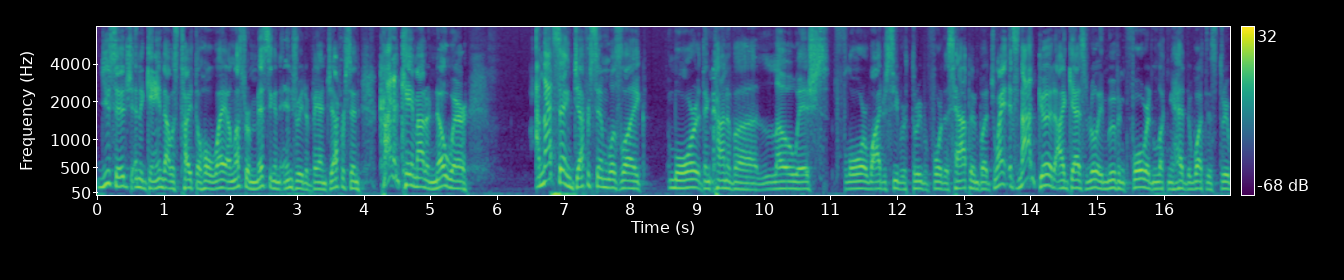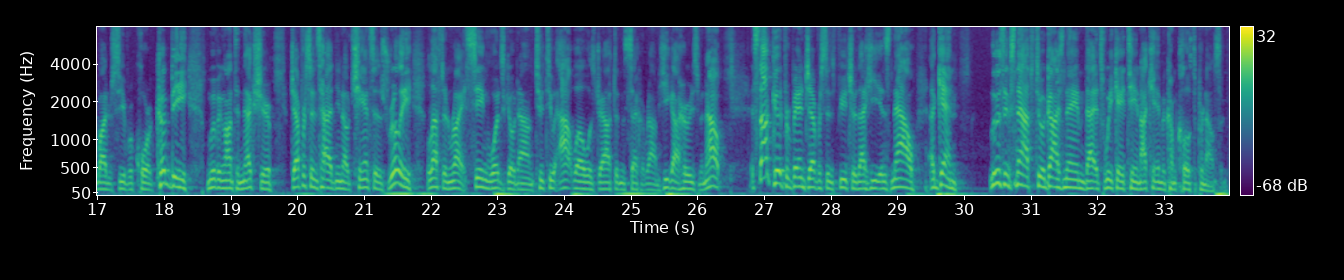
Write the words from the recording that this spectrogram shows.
usage in a game that was tight the whole way, unless we're missing an injury to Van Jefferson, kind of came out of nowhere. I'm not saying Jefferson was like more than kind of a low-ish floor wide receiver three before this happened. But Dwain, it's not good, I guess, really moving forward and looking ahead to what this three wide receiver core could be moving on to next year. Jefferson's had, you know, chances really left and right. Seeing Woods go down. Tutu Atwell was drafted in the second round. He got hurt, he's been out. It's not good for Van Jefferson's future that he is now, again, losing snaps to a guy's name that it's week 18. I can't even come close to pronouncing.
